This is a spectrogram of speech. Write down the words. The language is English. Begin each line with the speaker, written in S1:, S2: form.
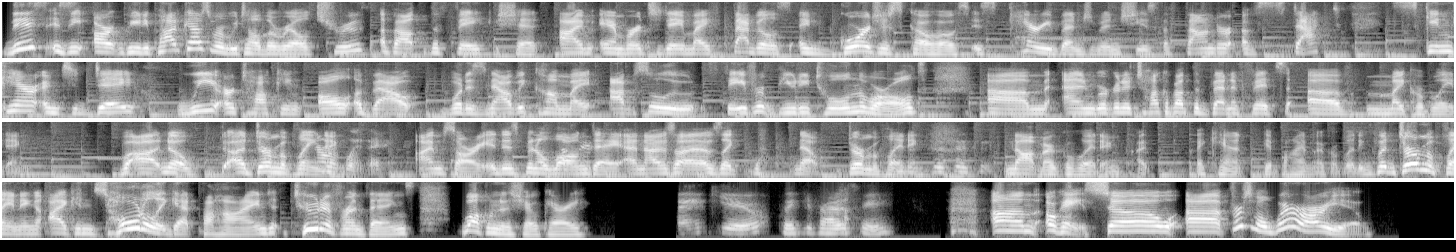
S1: This is the Art Beauty Podcast where we tell the real truth about the fake shit. I'm Amber. Today, my fabulous and gorgeous co host is Kerry Benjamin. She is the founder of Stacked Skincare. And today, we are talking all about what has now become my absolute favorite beauty tool in the world. Um, and we're going to talk about the benefits of microblading. Uh, no, uh, dermaplaning. dermaplaning. I'm sorry. It has been a long day, and I was I was like, no, dermaplaning, not microblading. I, I can't get behind microblading, but dermaplaning I can totally get behind. Two different things. Welcome to the show, Kerry.
S2: Thank you. Thank you for having me.
S1: Um. Okay. So, uh, first of all, where are you?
